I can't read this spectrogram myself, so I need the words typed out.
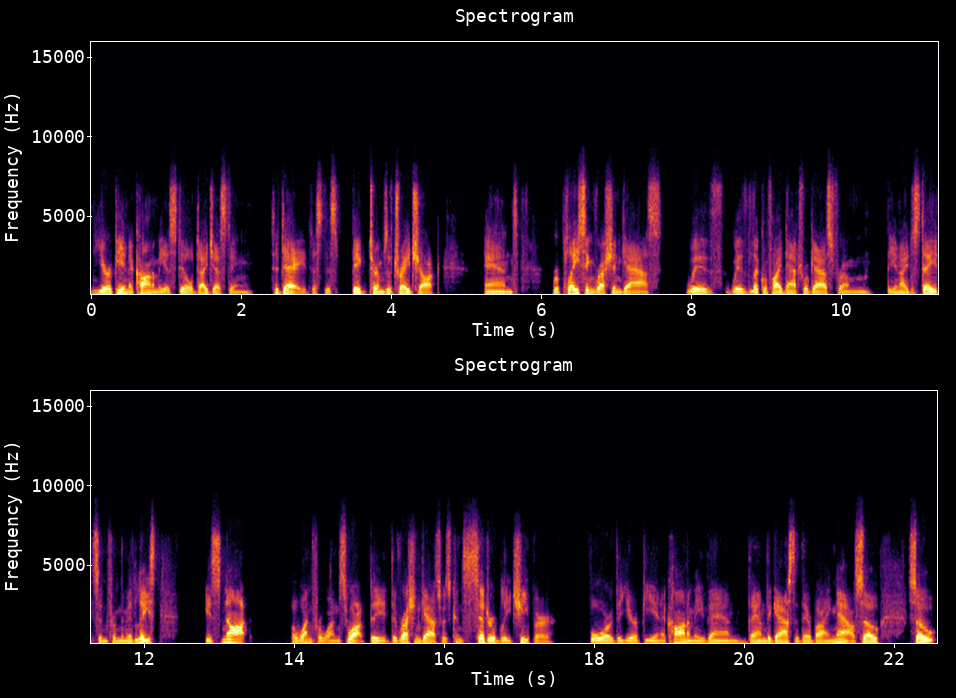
European economy is still digesting today. Just this big terms of trade shock, and replacing Russian gas with with liquefied natural gas from the United States and from the Middle East is not a one for one swap. The the Russian gas was considerably cheaper for the European economy than than the gas that they're buying now. So so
